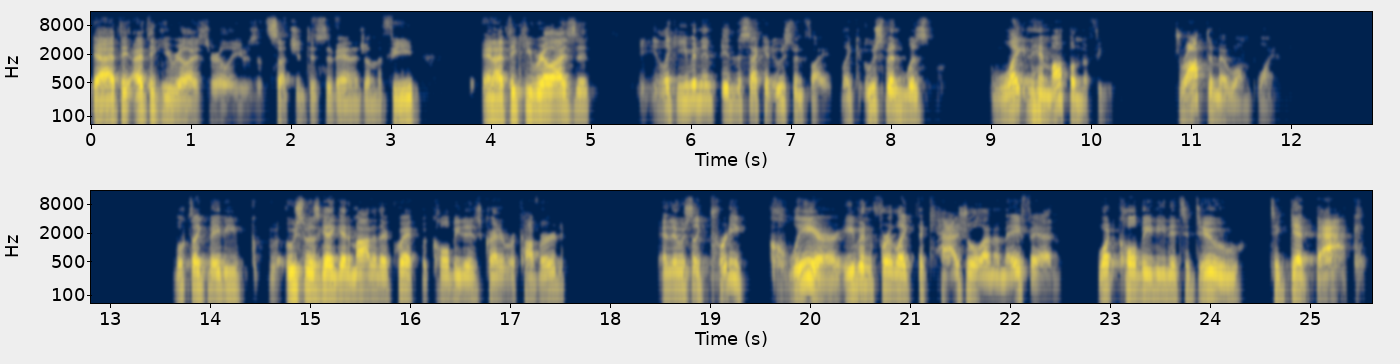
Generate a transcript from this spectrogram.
Yeah, I think I think he realized early he was at such a disadvantage on the feet, and I think he realized it. Like even in, in the second Usman fight, like Usman was lighting him up on the feet, dropped him at one point. Looked like maybe Usman was going to get him out of there quick, but Colby to his credit recovered, and it was like pretty clear, even for like the casual MMA fan, what Colby needed to do to get back.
